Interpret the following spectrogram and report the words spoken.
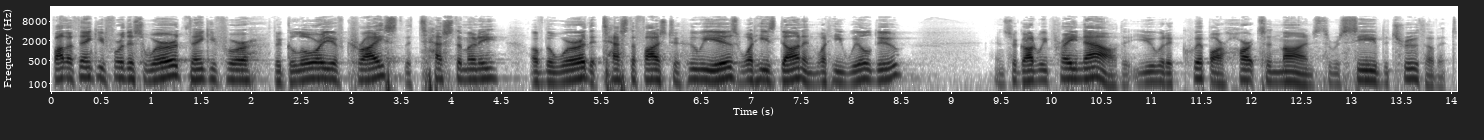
Father, thank you for this Word. Thank you for the glory of Christ, the testimony of the Word that testifies to who He is, what He's done, and what He will do. And so, God, we pray now that you would equip our hearts and minds to receive the truth of it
